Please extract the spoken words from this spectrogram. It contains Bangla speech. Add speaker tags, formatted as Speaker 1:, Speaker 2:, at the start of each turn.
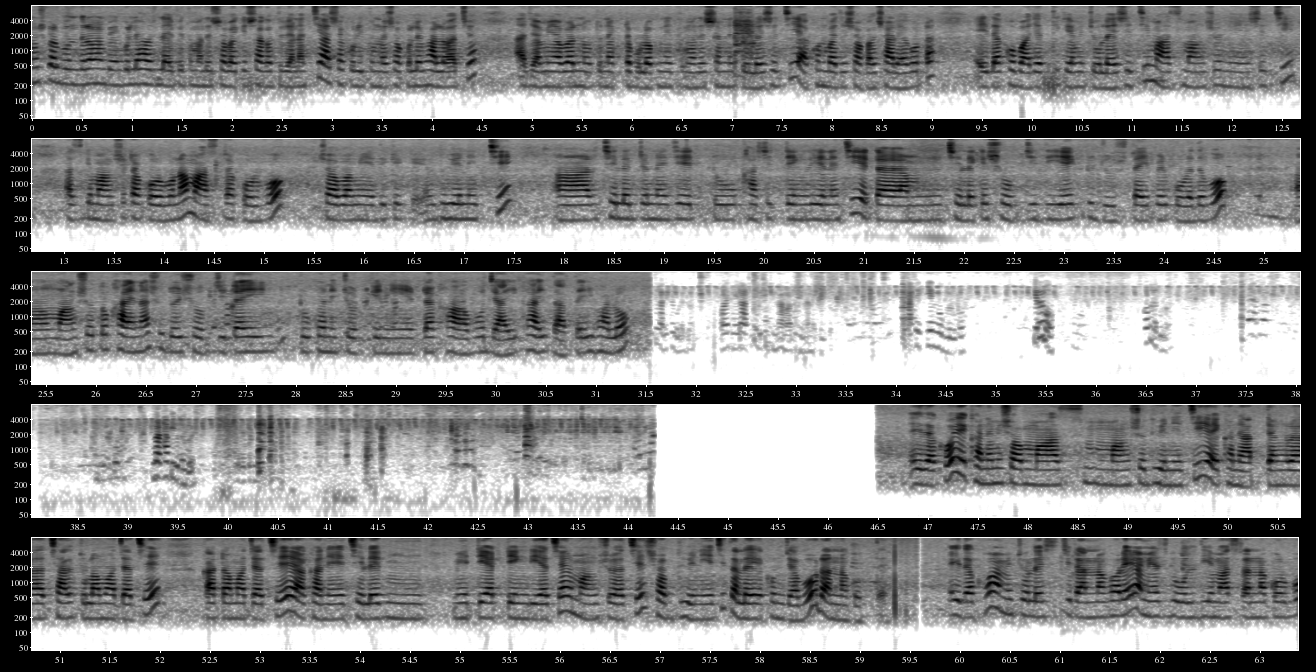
Speaker 1: নমস্কার বন্ধুরা আমার বেঙ্গলি হাউস লাইফে তোমাদের সবাইকে স্বাগত জানাচ্ছি। আশা করি তোমরা সকলে ভালো আছো। আজ আমি আবার নতুন একটা ব্লগ নিয়ে তোমাদের সামনে চলে এসেছি। এখন বাজে সকাল সাড়ে এগারোটা। এই দেখো, বাজার থেকে আমি চলে এসেছি, মাছ, মাংস নিয়ে এসেছি। আজকে মাংসটা করব না, মাছটা করব। সব আমি এদিকে ধুয়ে নিচ্ছি। আর ছেলের জন্য যে একটু খাসির টেংরি এনেছি, এটা ছেলেকে সবজি দিয়ে একটু জুস টাইপের করে দেবো। মাংস তো খায় না, শুধু ওই সবজিটাই একটুখানি চটকে নিয়ে এটা খাওয়াবো, যাই খাই, তাতেই ভালো। এই দেখো, এখানে আমি সব মাছ, মাংস ধুয়ে নিয়েছি। এখানে আট ট্যাংরা ছাল, তোলা মাছ আছে, কাটা মাছ আছে। এখানে ছেলের মেটে আর টেংরি আছে আর মাংস আছে, সব ধুয়ে নিয়েছি, তাহলে এখন যাব রান্না করতে। এই দেখো, আমি চলে এসেছি রান্নাঘরে। আমি আজকে ওল দিয়ে মাছ রান্না করব।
